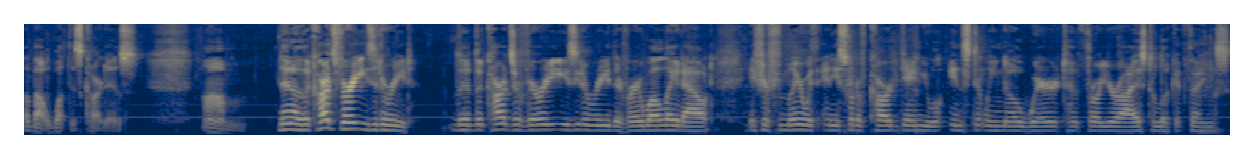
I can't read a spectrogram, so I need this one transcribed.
about what this card is. Um, no, no, the card's very easy to read. The the cards are very easy to read. They're very well laid out. If you're familiar with any sort of card game, you will instantly know where to throw your eyes to look at things.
